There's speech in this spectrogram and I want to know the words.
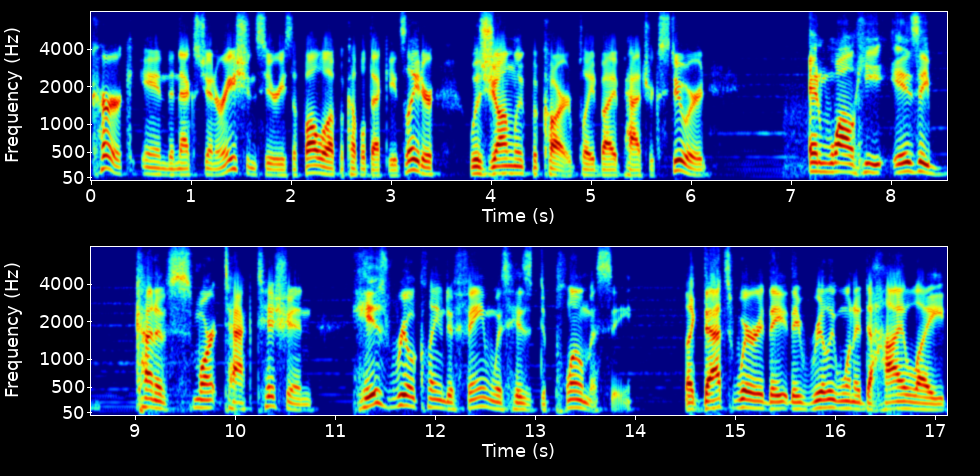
Kirk in the Next Generation series, the follow up a couple decades later, was Jean Luc Picard, played by Patrick Stewart. And while he is a kind of smart tactician, his real claim to fame was his diplomacy. Like that's where they they really wanted to highlight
